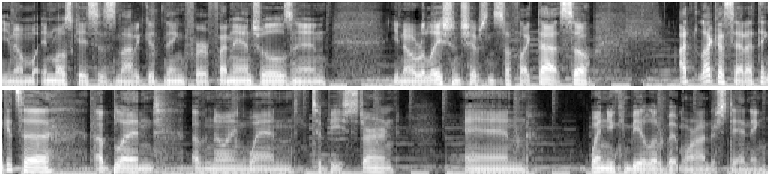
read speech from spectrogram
you know in most cases not a good thing for financials and you know relationships and stuff like that. So, I, like I said, I think it's a a blend of knowing when to be stern and when you can be a little bit more understanding.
